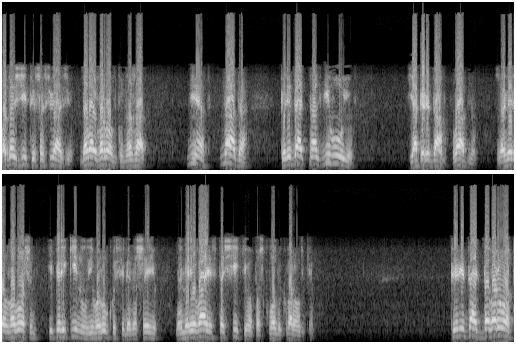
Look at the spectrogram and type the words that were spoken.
«Подожди ты со связью. Давай воронку назад». «Нет, надо. Передать на огневую». «Я передам. Ладно», — заверил Волошин и перекинул его руку себе на шею, намереваясь тащить его по склону к воронке. «Передать до ворот!»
